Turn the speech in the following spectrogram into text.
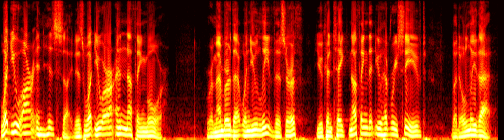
What you are in His sight is what you are and nothing more. Remember that when you leave this earth, you can take nothing that you have received, but only that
